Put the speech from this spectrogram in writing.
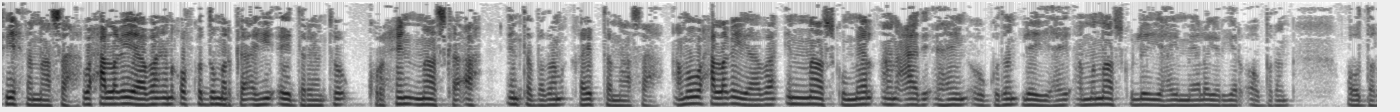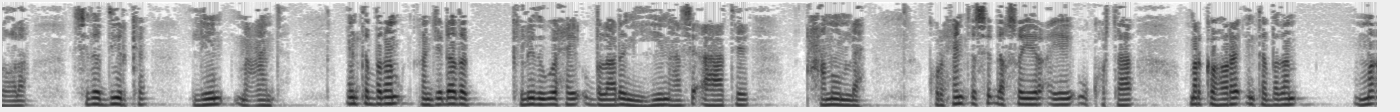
fiixda naasaha. Waxaa laga yaabaa in qofka dumarka ahi ay dareento kurxin naaska ah inta badan qeybta naasaha. Ama waxaa laga yaabaa in naasku meel aan caadi ahayn oo godan leeyahay ama naasku leeyahay meelo yaryar oo badan oo daloola sida diirka liin macaanta. Inta badan qanjidhada kelidu waxay u ballaadhan yihiin hase ahaatee xanuun leh. Kurxinta si dhaqso yar ayay u kortaa. Marka hore inta badan ma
